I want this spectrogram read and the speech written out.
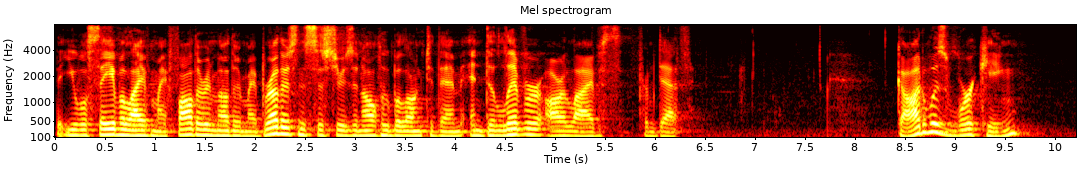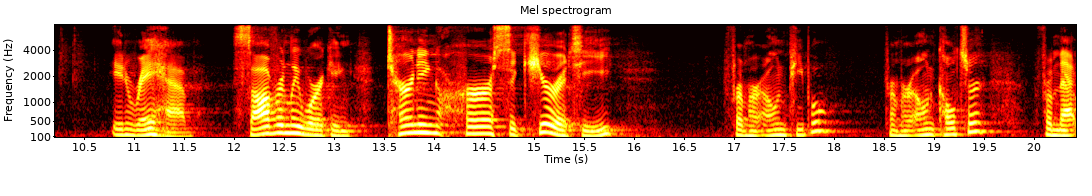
that you will save alive my father and mother, my brothers and sisters, and all who belong to them, and deliver our lives from death. God was working in Rahab, sovereignly working, turning her security from her own people, from her own culture, from that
